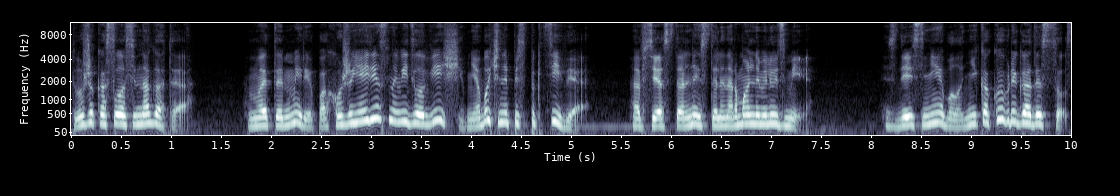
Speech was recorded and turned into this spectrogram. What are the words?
Тоже касалась и Нагата. В этом мире, похоже, я единственно видел вещи в необычной перспективе, а все остальные стали нормальными людьми. Здесь не было никакой бригады СОС.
